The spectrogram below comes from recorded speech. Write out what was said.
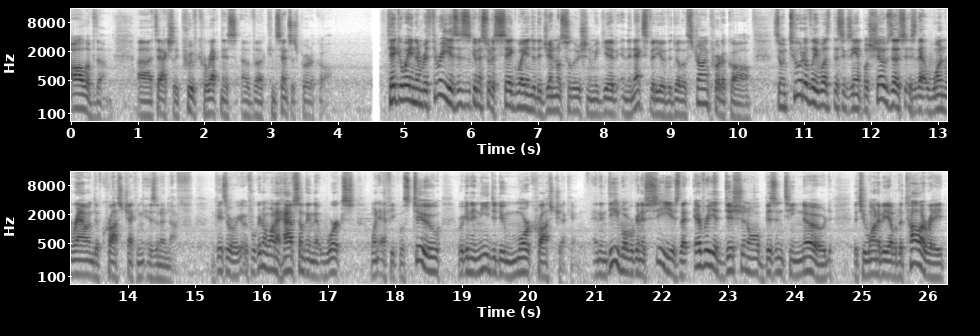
all of them uh, to actually prove correctness of a consensus protocol. Takeaway number three is this is going to sort of segue into the general solution we give in the next video, the Dolev-Strong protocol. So intuitively, what this example shows us is that one round of cross-checking isn't enough. Okay, so if we're going to want to have something that works when f equals 2, we're going to need to do more cross-checking. And indeed, what we're going to see is that every additional Byzantine node that you want to be able to tolerate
